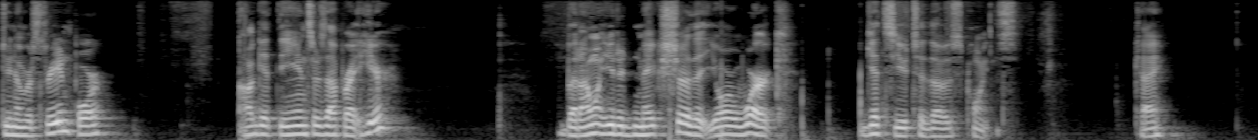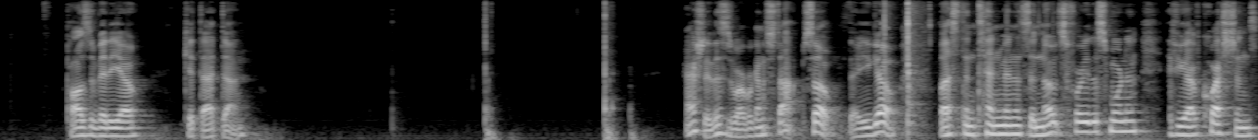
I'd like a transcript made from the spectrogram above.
do numbers three and four. I'll get the answers up right here. But I want you to make sure that your work gets you to those points. Okay? Pause the video, get that done. Actually, this is where we're going to stop. So, there you go. Less than 10 minutes of notes for you this morning. If you have questions,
